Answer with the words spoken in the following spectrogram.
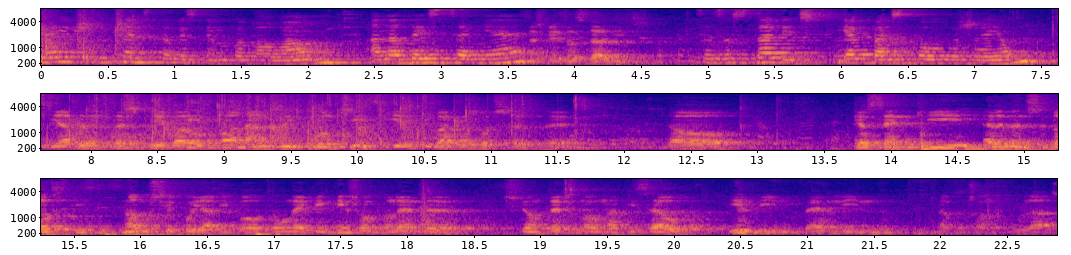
Ja już tu często występowałam, a na tej scenie Chcesz mnie zostawić? chcę zostawić. Jak Państwo uważają? Ja bym zaśpiewał Pan Andrzej Błączyński jest mi bardzo potrzebny do piosenki Element Żydowski znowu się pojawi, bo tą najpiękniejszą kolendę świąteczną napisał Irving Berlin na początku lat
